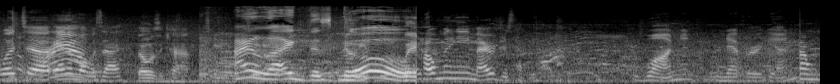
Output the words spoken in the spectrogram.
What uh, animal was that? That was a cat. I like this goat. How many marriages have you had? One, never again. I'm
